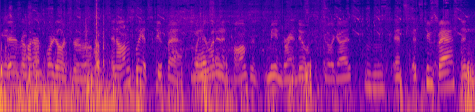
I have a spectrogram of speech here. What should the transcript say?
It is a $140 servo. And honestly, it's too fast. When you're running in comps, as me and Grant do it with the two other guys, Mm -hmm. it's it's too fast. And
